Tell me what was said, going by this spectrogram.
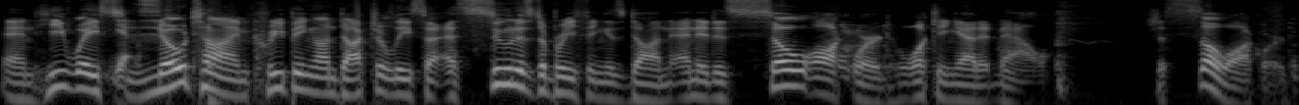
and he wastes Yes. no time creeping on Doctor Lisa as soon as the briefing is done, and it is so awkward looking at it now, just so awkward.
